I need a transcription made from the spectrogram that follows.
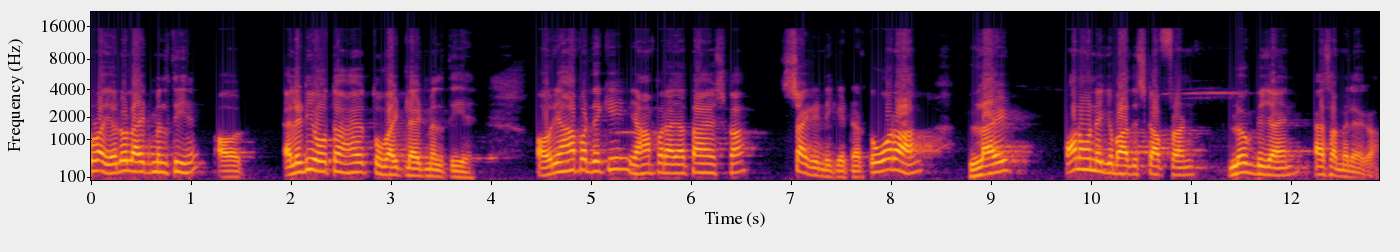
थोड़ा येलो लाइट मिलती है और एलईडी होता है तो व्हाइट लाइट मिलती है। और यहाँ पर देखिए, यहाँ पर आ जाता है इसका साइड इंडिकेटर तो ओवरऑल लाइट ऑन होने के बाद इसका फ्रंट लुक डिज़ाइन ऐसा मिलेगा।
